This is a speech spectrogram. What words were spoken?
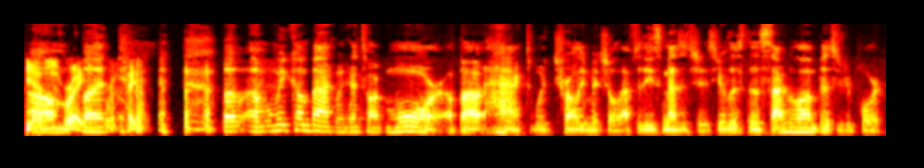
Yes, um, right. But, right. but um, when we come back, we're going to talk more about Hacked with Charlie Mitchell after these messages. You're listening to Cyber Law and Business Report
